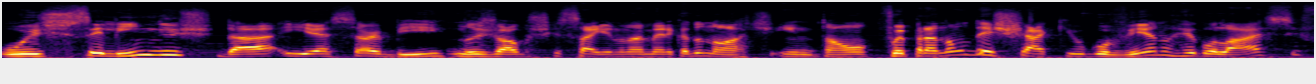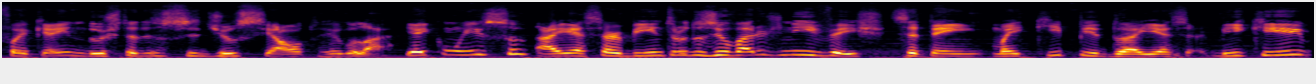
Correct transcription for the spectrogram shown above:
os selinhos da ESRB nos jogos que saíram na América do Norte. Então, foi para não deixar que o governo regulasse, foi que a indústria decidiu se autorregular. E aí com isso, a ESRB introduziu vários níveis. Você tem uma equipe da ESRB que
